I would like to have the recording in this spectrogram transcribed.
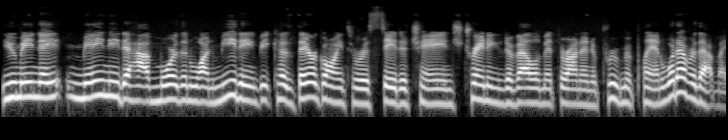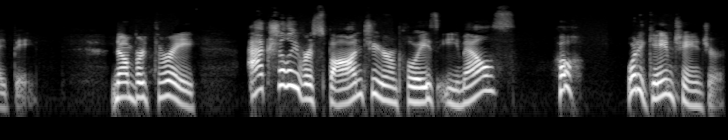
you may, na- may need to have more than one meeting because they're going through a state of change, training development, they're on an improvement plan, whatever that might be. Number three, actually respond to your employees' emails. Oh, what a game changer.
